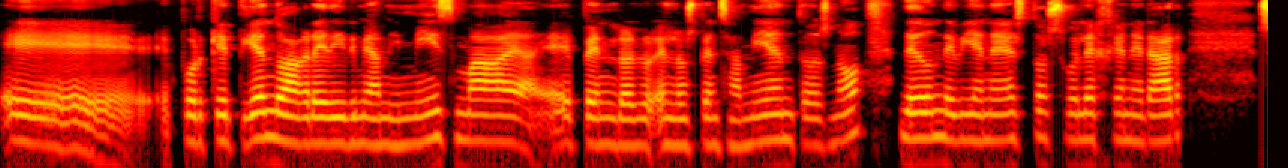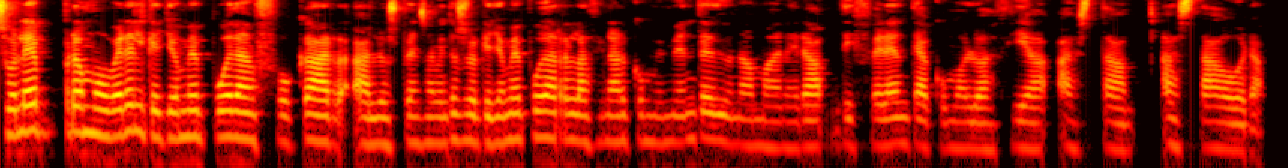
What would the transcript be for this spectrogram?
eh, porque tiendo a agredirme a mí misma eh, en, los pensamientos, ¿no? De dónde viene esto suele generar suele promover el que yo me pueda enfocar a los pensamientos, el que yo me pueda relacionar con mi mente de una manera diferente a como lo hacía hasta, hasta ahora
